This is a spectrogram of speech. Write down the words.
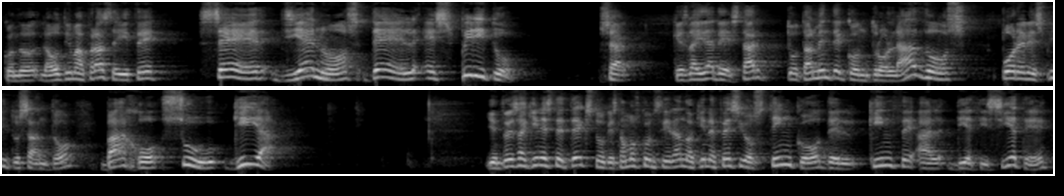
cuando la última frase dice, sed llenos del Espíritu. O sea, que es la idea de estar totalmente controlados por el Espíritu Santo bajo su guía. Y entonces aquí en este texto que estamos considerando aquí en Efesios 5, del 15 al 17,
